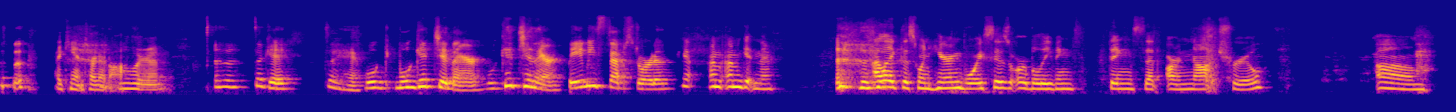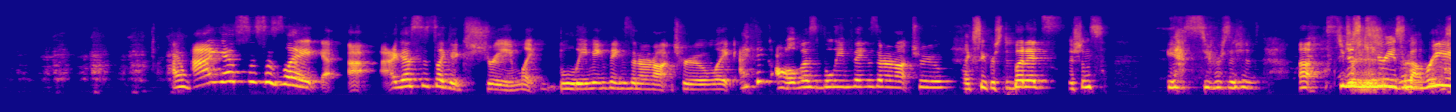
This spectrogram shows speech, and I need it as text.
I can't turn it Oh off. my god. Uh, it's okay. It's okay. We'll we'll get you there. We'll get you there. Baby steps, Jordan. Yeah, I'm, I'm getting there. I like this one hearing voices or believing things that are not true. Um, I I guess this is like, I, I guess it's like extreme, like believing things that are not true. Like, I think all of us believe things that are not true, like superstitions. but it's, yes, superstitions. Uh, just curious superstitions are about this.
